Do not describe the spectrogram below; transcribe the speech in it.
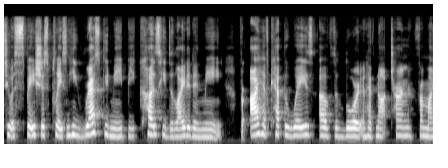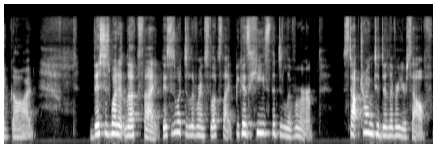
to a spacious place and he rescued me because he delighted in me. For i have kept the ways of the lord and have not turned from my god this is what it looks like this is what deliverance looks like because he's the deliverer stop trying to deliver yourself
